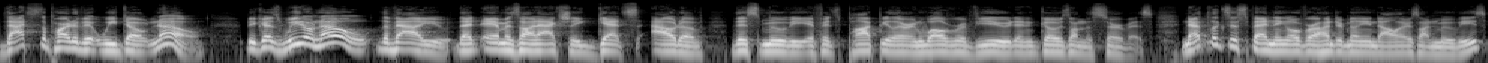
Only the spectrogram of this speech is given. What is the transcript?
That's the part of it we don't know because we don't know the value that Amazon actually gets out of this movie if it's popular and well reviewed and it goes on the service. Netflix is spending over $100 million on movies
